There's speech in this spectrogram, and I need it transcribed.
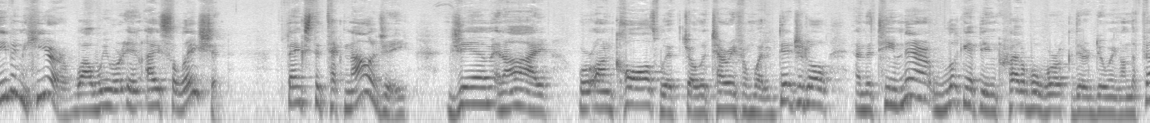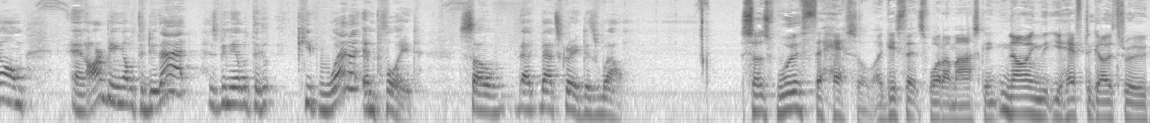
even here, while we were in isolation, thanks to technology, Jim and I were on calls with Joe Letteri from Weta Digital and the team there looking at the incredible work they're doing on the film. And our being able to do that has been able to keep Weta employed. So that, that's great as well. So it's worth the hassle. I guess that's what I'm asking, knowing that you have to go through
